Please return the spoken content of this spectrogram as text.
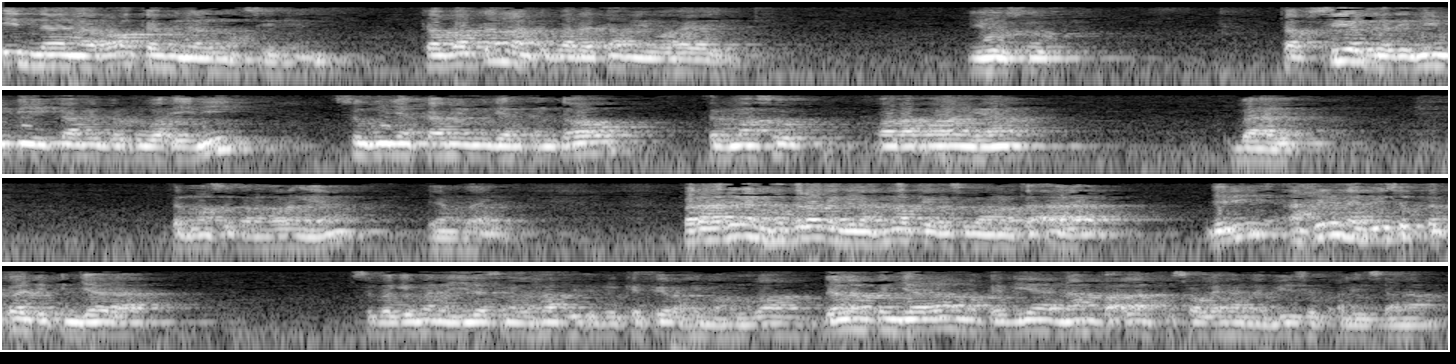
inna naraka minal muhsinin. Kabarkanlah kepada kami wahai Yusuf Tafsir dari mimpi kami berdua ini Sungguhnya kami melihat engkau Termasuk orang-orang yang baik Termasuk orang-orang yang yang baik Para hadirin hadirat yang dirahmati Allah Subhanahu wa taala. Jadi akhirnya Nabi Yusuf terkala di penjara sebagaimana dijelaskan oleh Hafidz Ibnu Katsir rahimahullah. Dalam penjara maka dia nampaklah kesolehan Nabi Yusuf alaihissalam.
